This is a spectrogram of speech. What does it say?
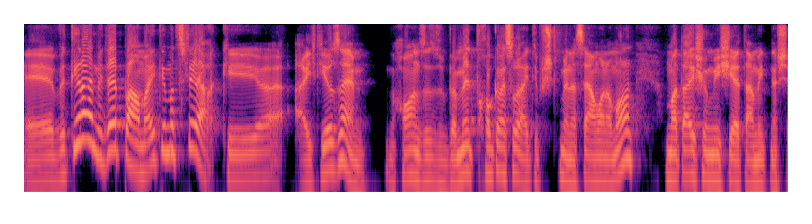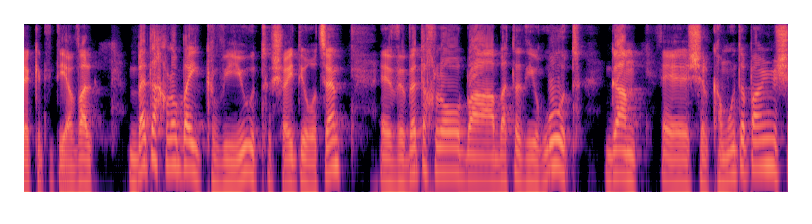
אה, ותראה, מדי פעם הייתי מצליח, כי אה, הייתי יוזם, נכון? זה, זה באמת חוק המסורת, הייתי פשוט מנסה המון המון, מתישהו מישהי הייתה מתנשקת איתי, אבל בטח לא בעקביות שהייתי רוצה, אה, ובטח לא בתדירות גם של כמות הפעמים ש,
